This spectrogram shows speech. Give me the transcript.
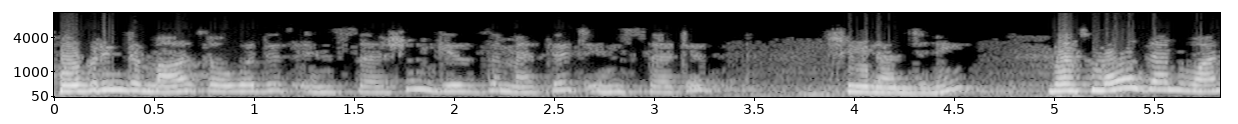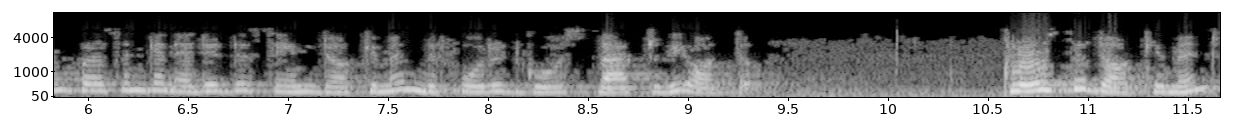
Hovering the mouse over this insertion gives the message inserted Sri Ranjani. Thus more than one person can edit the same document before it goes back to the author. Close the document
